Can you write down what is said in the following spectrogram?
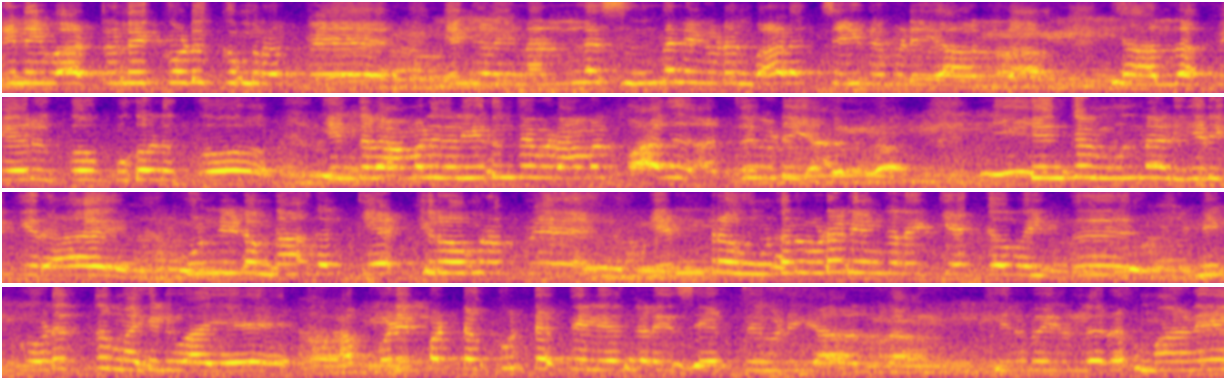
நினைவாற்றலை கொடுக்கும் ரப்பே. எங்களை நல்ல சிந்தனையுடன் வாழச் செய்தபடியா அல்லா யா பேருக்கோ புகழுக்கோ எங்கள் அமல்கள் இருந்து விடாமல் பாதுகாத்து விடியா நீ எங்கள் முன்னால் இருக்கிறாய். உன்னிடம் நாங்கள் கேட்கிறோம் ரப்பே. என்ற உணர்வுடன் எங்களை கேட்க வைத்து நீ கொடுத்து மகிழ்வாயே. அப்படிப்பட்ட கூட்டத்தில் எங்களை சேர்த்து விடியா அல்லா. கிருபையுள்ள ரஹ்மானே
